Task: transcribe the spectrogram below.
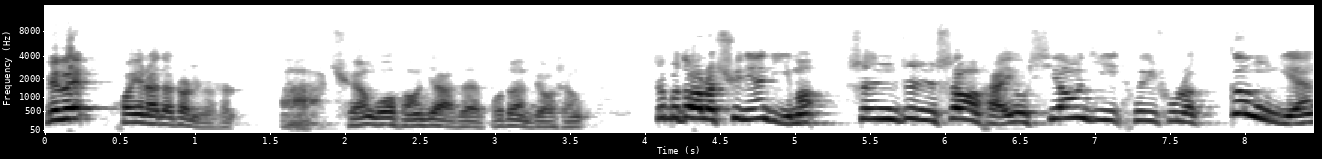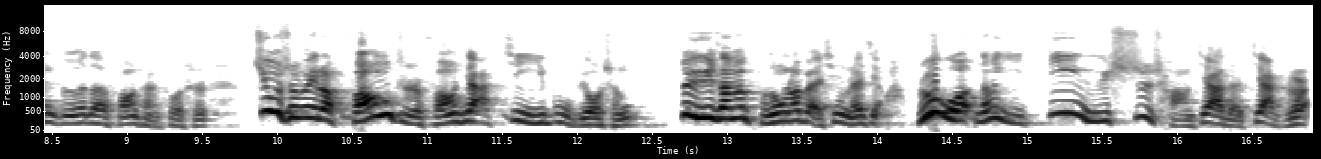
各位，欢迎来到这里说事儿啊！全国房价在不断飙升，这不到了去年底吗？深圳、上海又相继推出了更严格的房产措施，就是为了防止房价进一步飙升。对于咱们普通老百姓来讲啊，如果能以低于市场价的价格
